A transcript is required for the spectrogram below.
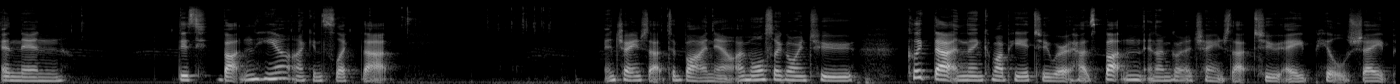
And then this button here I can select that and change that to buy now. I'm also going to click that and then come up here to where it has button and I'm going to change that to a pill shape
